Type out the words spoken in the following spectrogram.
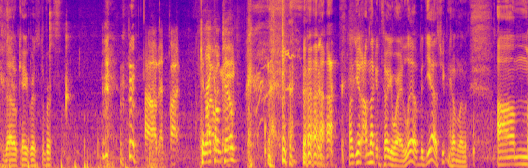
Is that okay, Christopher? Uh, that's fine. Can I come too? I'm, you know, I'm not going to tell you where I live, but yes, you can come live. Um,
